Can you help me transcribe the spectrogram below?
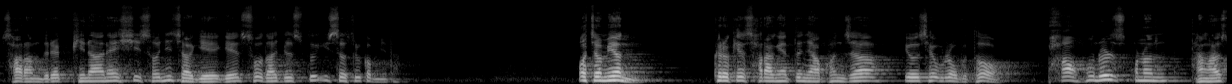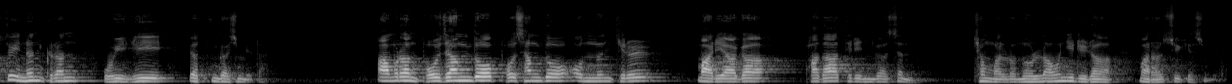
사람들의 비난의 시선이 자기에게 쏟아질 수도 있었을 겁니다. 어쩌면 그렇게 사랑했던 약혼자 요셉으로부터 파혼을 선언 당할 수도 있는 그런 위기였던 것입니다. 아무런 보장도 보상도 없는 길을 마리아가 받아들인 것은 정말로 놀라운 일이라 말할 수 있겠습니다.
